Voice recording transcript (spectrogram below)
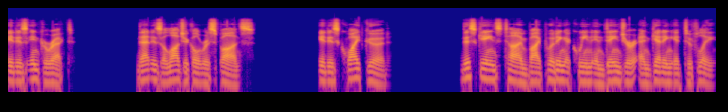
It is incorrect. That is a logical response. It is quite good. This gains time by putting a queen in danger and getting it to flee.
